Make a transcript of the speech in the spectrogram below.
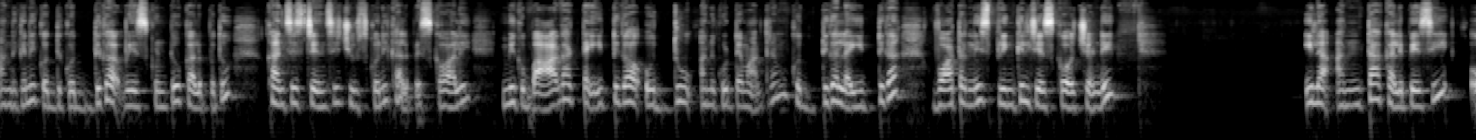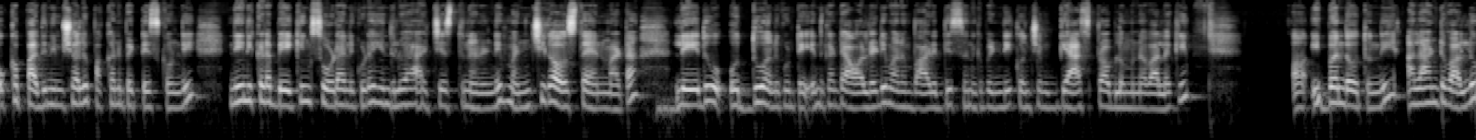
అందుకని కొద్ది కొద్దిగా వేసుకుంటూ కలుపుతూ కన్సిస్టెన్సీ చూసుకొని కలిపేసుకోవాలి. మీకు బాగా టైట్గా వద్దు అనుకుంటే మాత్రం కొద్దిగా లైట్గా వాటర్ని స్ప్రింకిల్ చేసుకోవచ్చండి. ఇలా అంతా కలిపేసి ఒక పది నిమిషాలు పక్కన పెట్టేసుకోండి. నేను ఇక్కడ బేకింగ్ సోడాని కూడా ఇందులో యాడ్ చేస్తున్నానండి. మంచిగా వస్తాయన్నమాట. లేదు వద్దు అనుకుంటే. ఎందుకంటే ఆల్రెడీ మనం వాడిద్ది శనగపిండి కొంచెం గ్యాస్ ప్రాబ్లం ఉన్న వాళ్ళకి. ఇబ్బంది అవుతుంది అలాంటి వాళ్ళు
